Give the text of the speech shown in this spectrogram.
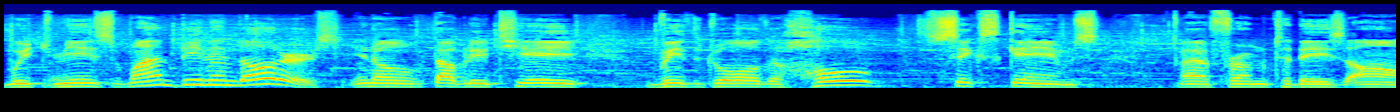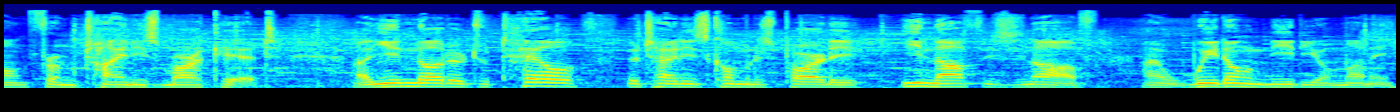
which yeah. means one billion dollars. You know, WTA withdraw the whole six games uh, from today's on from Chinese market uh, in order to tell the Chinese Communist Party enough is enough. Uh, we don't need your money.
